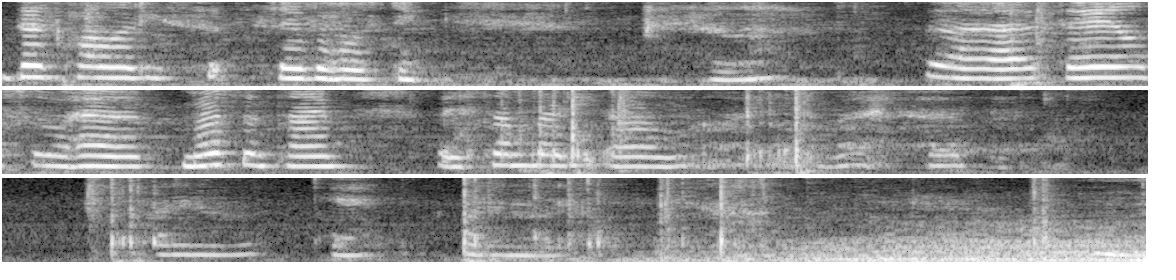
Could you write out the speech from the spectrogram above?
best quality server hosting. Hello. Uh, they also have, most of the time, there's somebody um, I have, I don't know. Yeah, I don't know. Hmm.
